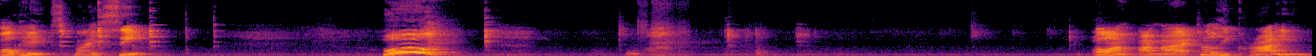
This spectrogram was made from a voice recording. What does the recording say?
okay, it's spicy. Woo! Oh, I'm, I'm actually crying.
